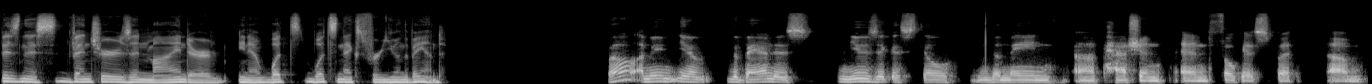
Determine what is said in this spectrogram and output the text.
business ventures in mind, or you know, what's what's next for you and the band. Well, I mean, you know, the band is music is still the main uh, passion and focus, but um,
